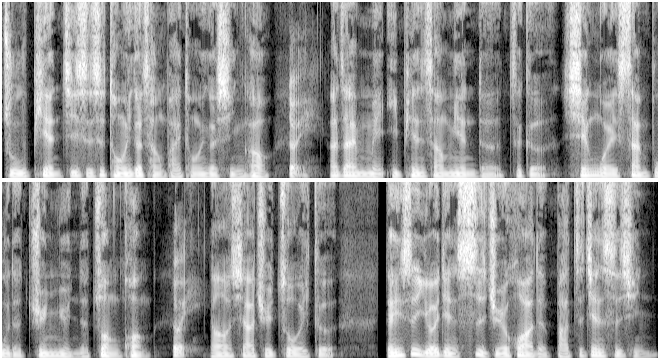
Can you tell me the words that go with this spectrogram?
竹片，即使是同一个厂牌、同一个型号，对。它在每一片上面的这个纤维散布的均匀的状况，对，然后下去做一个，等于是有一点视觉化的把这件事情，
